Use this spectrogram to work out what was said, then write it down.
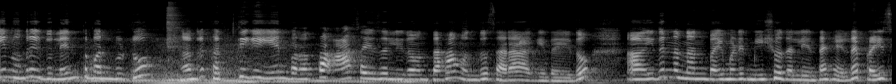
ಏನು ಅಂದರೆ ಇದು ಲೆಂತ್ ಬಂದ್ಬಿಟ್ಟು ಅಂದರೆ ಕತ್ತಿಗೆ ಏನು ಬರುತ್ತೋ ಆ ಸೈಜಲ್ಲಿರೋಂತಹ ಒಂದು ಸರ ಆಗಿದೆ ಇದು. ಇದನ್ನು ನಾನು ಬೈ ಮಾಡಿದ ಮೀಶೋದಲ್ಲಿ ಅಂತ ಹೇಳಿದೆ. ಪ್ರೈಸ್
